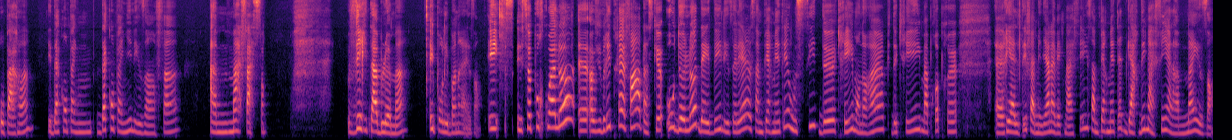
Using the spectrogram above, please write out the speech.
aux parents et d'accompagner les enfants à ma façon, véritablement et pour les bonnes raisons. Et, ce pourquoi-là euh, a vibré très fort parce que au-delà d'aider les élèves, ça me permettait aussi de créer mon horaire puis de créer ma propre euh, réalité familiale avec ma fille. Ça me permettait de garder ma fille à la maison.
